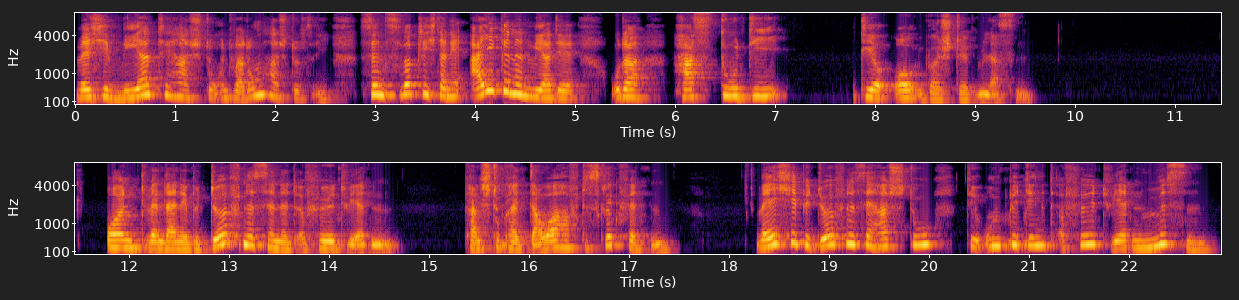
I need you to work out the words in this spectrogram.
Welche Werte hast du und warum hast du sie? Sind es wirklich deine eigenen Werte oder hast du die dir überstülpen lassen? Und wenn deine Bedürfnisse nicht erfüllt werden, kannst du kein dauerhaftes Glück finden. Welche Bedürfnisse hast du, die unbedingt erfüllt werden müssen?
